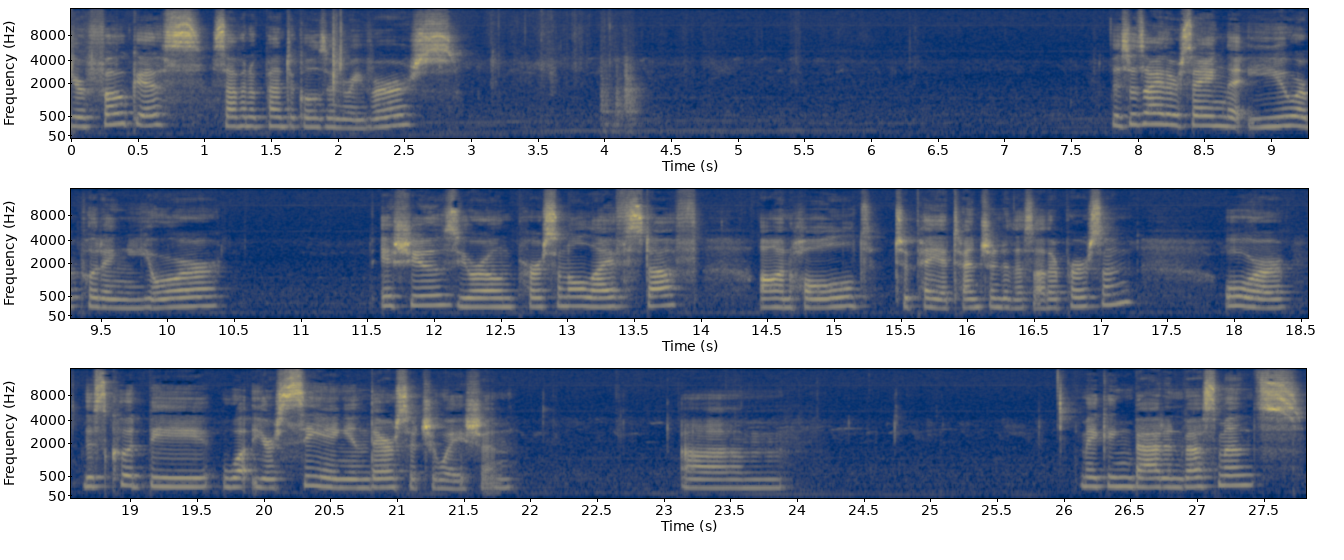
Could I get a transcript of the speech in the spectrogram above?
Your focus, Seven of Pentacles in reverse. This is either saying that you are putting your issues, your own personal life stuff, on hold to pay attention to this other person, or this could be what you're seeing in their situation. Um, making bad investments,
